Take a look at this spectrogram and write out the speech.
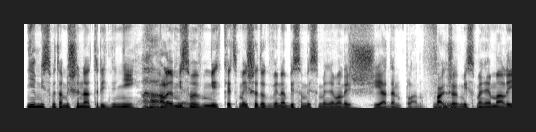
Nie, my sme tam išli na 3 dní, Aha, ale okay. my sme, my, keď sme išli do Gvina, by sme, my sme nemali žiaden plán. Fakt, mm-hmm. že my sme nemali.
